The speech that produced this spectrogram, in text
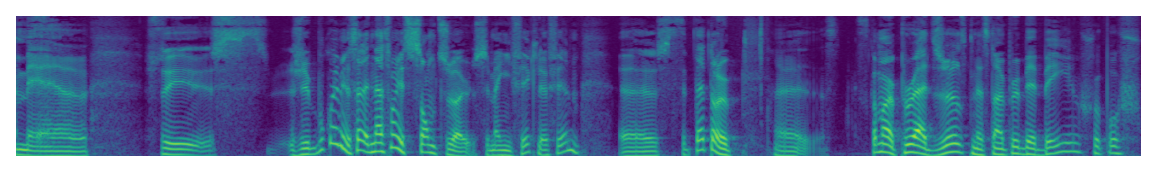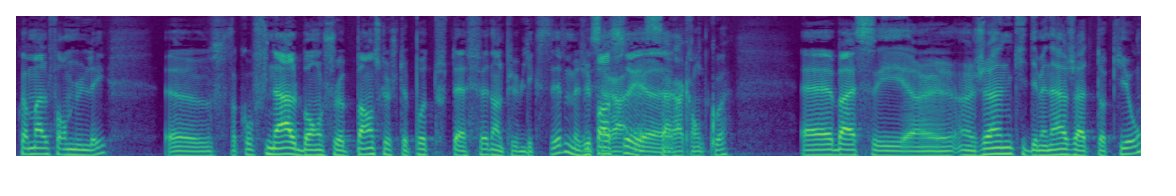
mais, euh, c'est, j'ai beaucoup aimé ça. L'animation est somptueuse. C'est magnifique, le film. Euh, c'est peut-être un, euh, c'est comme un peu adulte, mais c'est un peu bébé. Je sais pas comment le formuler. Euh, fait qu'au final, bon, je pense que j'étais pas tout à fait dans le public cible, mais j'ai pensé. ra- euh, ça raconte quoi? euh, ben, c'est un, un jeune qui déménage à Tokyo.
